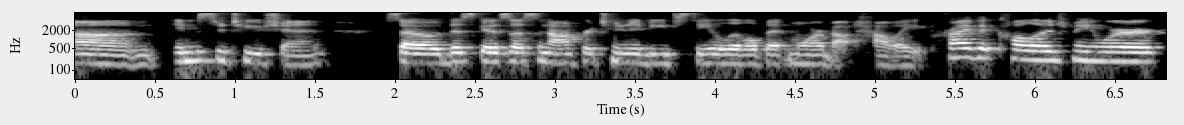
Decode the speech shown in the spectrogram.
um, institution. So this gives us an opportunity to see a little bit more about how a private college may work,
